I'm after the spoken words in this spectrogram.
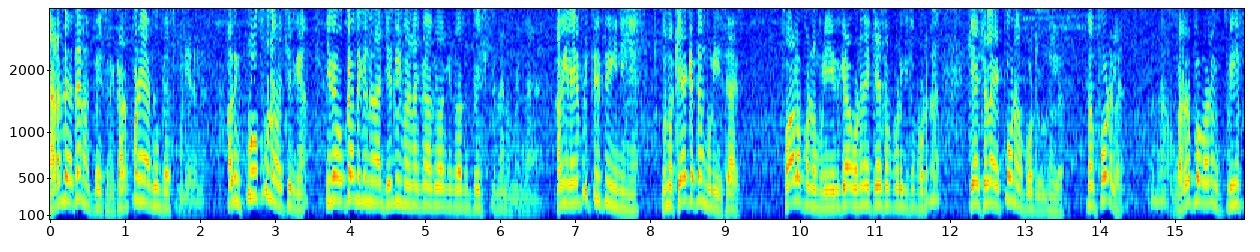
நடந்ததை தான் நான் பேசுகிறேன் கற்பனையாக எதுவும் பேச முடியாதுல்ல. அதுக்கு ப்ரூஃபும் நான் வச்சுருக்கேன். இவன் உட்காந்துக்கிட்டு நான் ஜென்டில்மேனாக்கா அதுவாக்கு இதுவாக்குன்னு பேசிட்டு இருந்தேன் நம்ம என்ன? அவங்கள எப்படி திருத்துவீங்க நீங்கள் நம்ம தான் முடியும் சார் ஃபாலோ பண்ண முடியும். இதுக்காக உடனே கேஸை போட்டு கேஸை போடுனா கேஸெல்லாம் எப்போ நான் போட்டுருக்கணும்ல நான் போடலை. வர்றப்போ வரும் இப்படியும்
